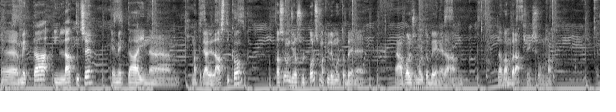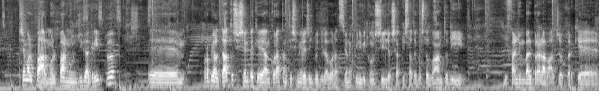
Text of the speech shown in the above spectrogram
eh, metà in lattice e metà in eh, materiale elastico. Fa solo un giro sul polso ma chiude molto bene, avvolge molto bene l'avambraccio insomma. Siamo al palmo, il palmo è un giga grip. E proprio al tatto si sente che ha ancora tantissimi residui di lavorazione quindi vi consiglio se acquistate questo guanto di, di fargli un bel prelavaggio perché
